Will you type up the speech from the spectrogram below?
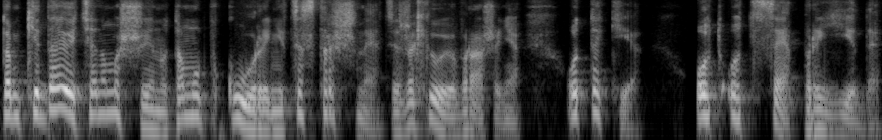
Там кидаються на машину, там обкурені. Це страшне, це жахливе враження. От таке. От оце приїде.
